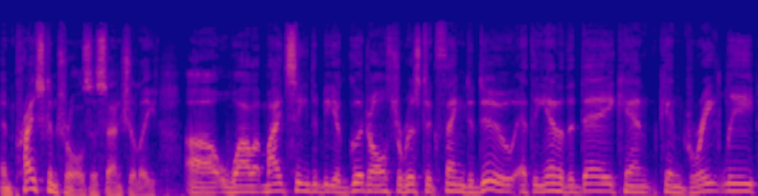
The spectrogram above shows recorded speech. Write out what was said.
and price controls, essentially, uh, while it might seem to be a good altruistic thing to do, at the end of the day can can greatly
